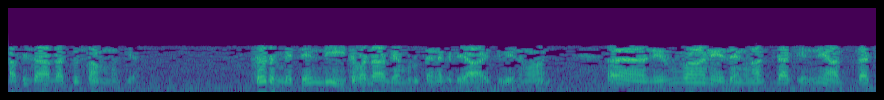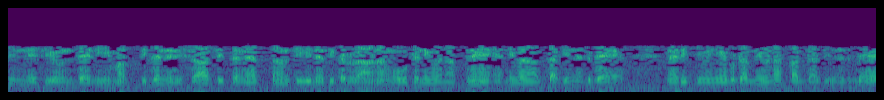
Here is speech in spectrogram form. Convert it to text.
අපි දාගත්ත සම්මතියක්. ඒකට මෙතෙන්දී ඊට වඩා ගැඹුරු තැනකට යා යුතු වෙනවා. නිර්වාණය දැන් අත්දකින්නේ අත්දකින්නේ සියුම් දැනීමක් තිබෙන නිසා සිත නැත්තම් සිහි නැති කරලා නම් ඌට නිවනක් නෑ. නිවන අත්දකින්නට බෑ. නැරිච්ච මිනිහෙකුට නිවනක් අත්දකින්නට බෑ.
